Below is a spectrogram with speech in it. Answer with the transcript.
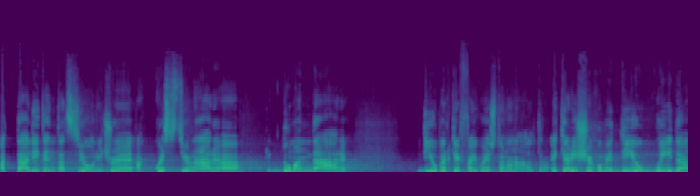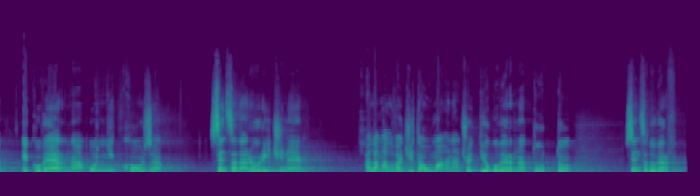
a tali tentazioni, cioè a questionare, a domandare Dio perché fai questo e non altro, e chiarisce come Dio guida e governa ogni cosa senza dare origine alla malvagità umana, cioè Dio governa tutto senza dover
